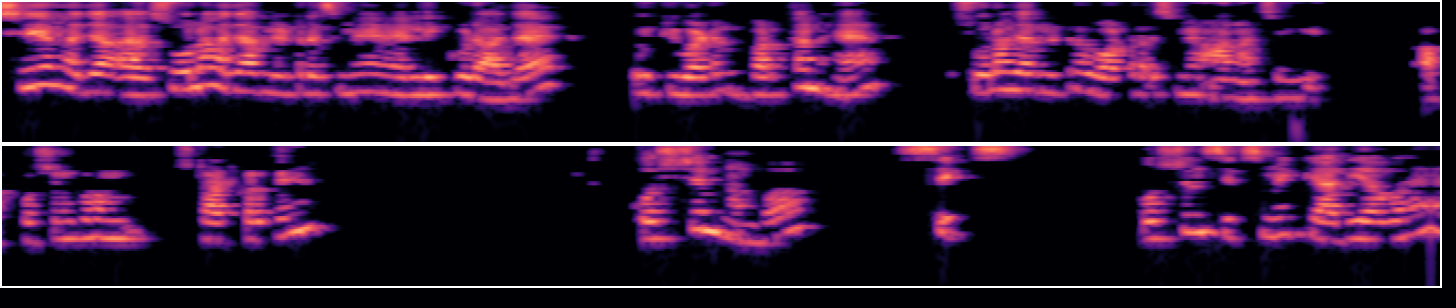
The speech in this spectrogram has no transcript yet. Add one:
छह हज़ार सोलह हज़ार लीटर इसमें लिक्विड आ जाए। कोई क्यूबॉइडल बर्तन है, सोलह हज़ार लीटर वाटर इसमें आना चाहिए। अब क्वेश्चन को हम स्टार्ट करते हैं। Question number six question six में क्या दिया हुआ है?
